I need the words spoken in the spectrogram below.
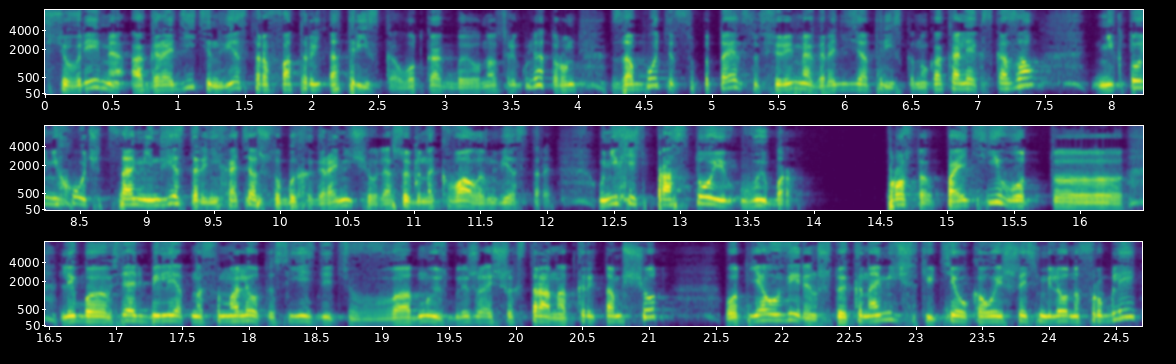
все время оградить инвесторов от, от риска. Вот как бы у нас регулятор, он заботится, пытается все время оградить от риска. Но, как Олег сказал, никто не хочет, сами инвесторы не хотят, чтобы их ограничивали, особенно квал-инвесторы. У них есть простой выбор. Просто пойти, вот, э, либо взять билет на самолет и съездить в одну из ближайших стран, открыть там счет – вот я уверен, что экономически те, у кого есть 6 миллионов рублей,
